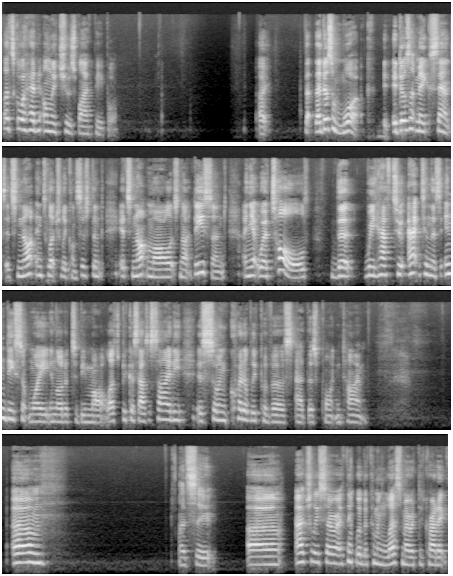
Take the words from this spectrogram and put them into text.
let's go ahead and only choose black people. That, that doesn't work. It, it doesn't make sense. It's not intellectually consistent. It's not moral. It's not decent. And yet we're told that we have to act in this indecent way in order to be moral. That's because our society is so incredibly perverse at this point in time. Um, let's see. Uh, actually, Sarah, I think we're becoming less meritocratic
